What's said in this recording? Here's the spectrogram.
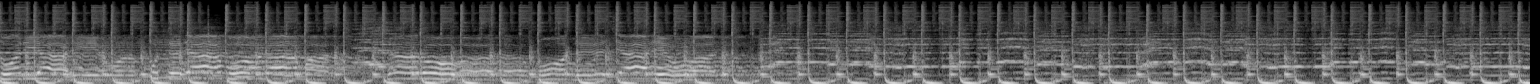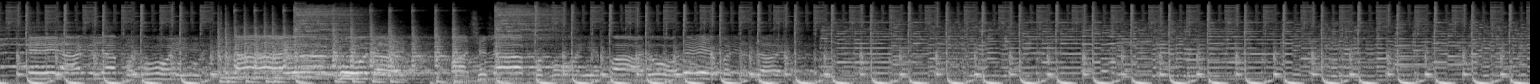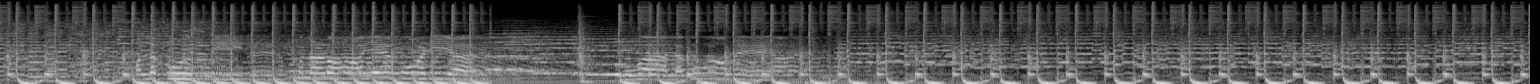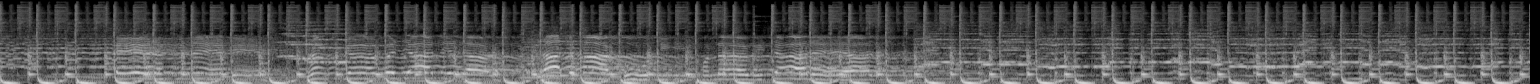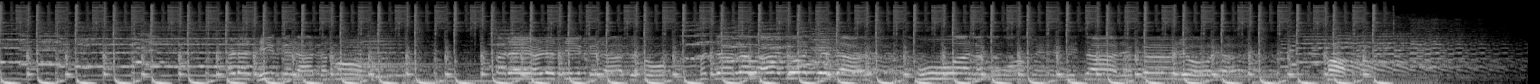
તોરિયા રેવણ ઉતર્યા મોરા માર સરોવર મોદ ચારે વાજ એ પગોએ પાડો રે બંધાય મલકુસ્તી ને મલડો એ મોડિયા કુવા લગો મે. માં ખૂટી મલ વિચારે આજ.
